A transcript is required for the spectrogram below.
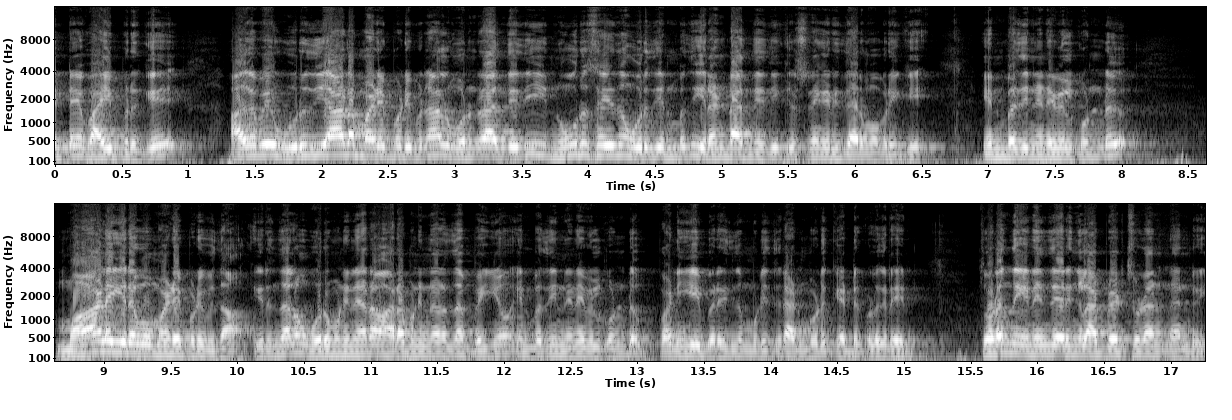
எட்டே வாய்ப்பு இருக்குது ஆகவே உறுதியான மழைப்பிடிப்பினால் ஒன்றாம் தேதி நூறு சதவீதம் உறுதி என்பது இரண்டாம் தேதி கிருஷ்ணகிரி தருமபுரிக்கு என்பதை நினைவில் கொண்டு மாலை இரவு மழைப்பொழிவு தான். இருந்தாலும் ஒரு மணி நேரம் அரை மணி நேரம் தான் பெய்யும் என்பதை நினைவில் கொண்டு பணியை விரைந்து முடித்து அன்போடு கேட்டுக்கொள்கிறேன். தொடர்ந்து இணைந்தேருங்கள் அப்டேட்ஸுடன் நன்றி.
